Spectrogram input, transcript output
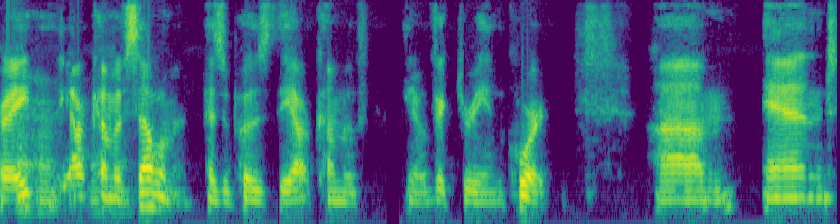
right? Uh-huh, the outcome uh-huh. of settlement, as opposed to the outcome of you know victory in court. Um, and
